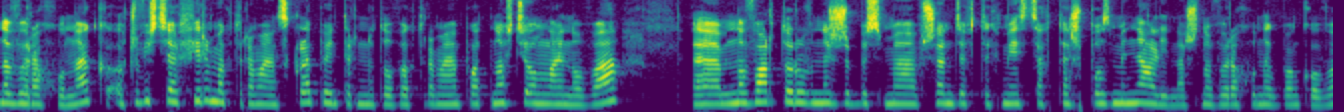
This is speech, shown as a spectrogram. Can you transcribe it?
nowy rachunek. Oczywiście firmy, które mają sklepy internetowe, które mają płatności online'owe, no warto również, żebyśmy wszędzie w tych miejscach też pozmieniali nasz nowy rachunek bankowy.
